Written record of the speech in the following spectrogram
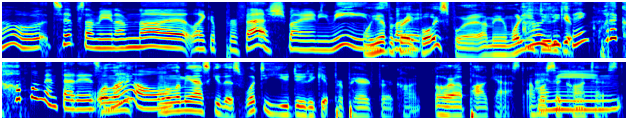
Oh, tips. I mean, I'm not like a profesh by any means. Well, you have a great voice for it. I mean, what do you oh, do to get you get? think? What a compliment that is. well, wow. let me well let me ask you this: What do you do to get prepared for a con or a podcast? I I almost said mean, contest.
